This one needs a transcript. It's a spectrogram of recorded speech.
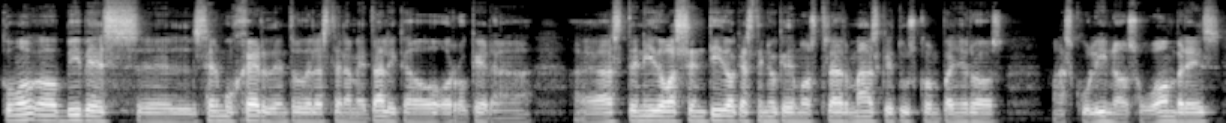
¿cómo vives el ser mujer dentro de la escena metálica o, rockera? Eh, ¿Has tenido, has sentido que has tenido que demostrar más que tus compañeros masculinos u hombres?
